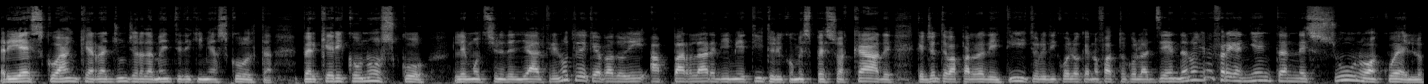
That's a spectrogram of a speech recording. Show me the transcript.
riesco anche a raggiungere la mente di chi mi ascolta, perché riconosco le emozioni degli altri. È inutile che vado lì a parlare dei miei titoli, come spesso accade, che gente va a parlare dei titoli, di quello che hanno fatto con l'azienda. Non gliene frega niente a nessuno a quello.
